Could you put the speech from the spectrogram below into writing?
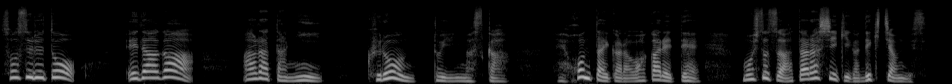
そうすると枝が新たにクローンといいますか本体から分かれてもう一つ新しい木ができちゃうんです。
